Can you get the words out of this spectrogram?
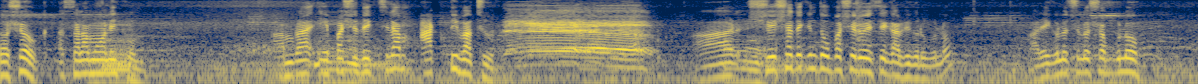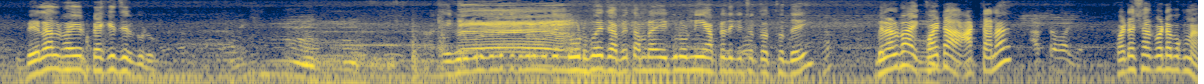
দর্শক আসসালামু আলাইকুম। আমরা এ পাশে দেখছিলাম আটটি বাছুর। আর সেই সাথে কিন্তু ওপাশে রয়েছে গাভী গরুগুলো। আর এগুলো ছিল সবগুলো বেলাল ভাইয়ের প্যাকেজের গরু। এই গরুগুলো কিন্তু কিছুগুলোর মধ্যে লোড হয়ে যাবে তো আমরা এগুলো নিয়ে আপনাদের কিছু তথ্য দেই। বেলাল ভাই কয়টা? আটটা না? কয়টা সার কয়টা বকনা?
